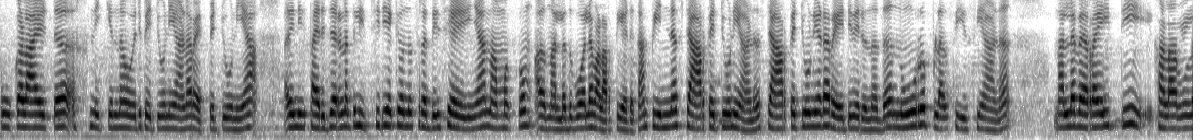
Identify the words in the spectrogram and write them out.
പൂക്കളായിട്ട് നിൽക്കുന്ന ഒരു പെറ്റൂണിയാണ് റെഡ് പെറ്റൂണിയ അതിന് പരിചരണത്തിൽ ഇച്ചിരിയൊക്കെ ഒന്ന് ശ്രദ്ധിച്ചു കഴിഞ്ഞാൽ നമുക്കും അത് നല്ലതുപോലെ വളർത്തിയെടുക്കാം. പിന്നെ സ്റ്റാർ പെറ്റൂണിയാണ് സ്റ്റാർ പെറ്റൂണിയുടെ റേറ്റ് വരുന്നത് നൂറ് പ്ലസ് സി സി ആണ്. നല്ല വെറൈറ്റി കളറിൽ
